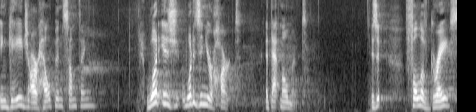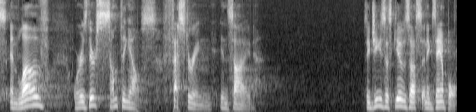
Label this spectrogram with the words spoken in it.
engage our help in something. What is, what is in your heart at that moment? Is it full of grace and love, or is there something else festering inside? See, Jesus gives us an example.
